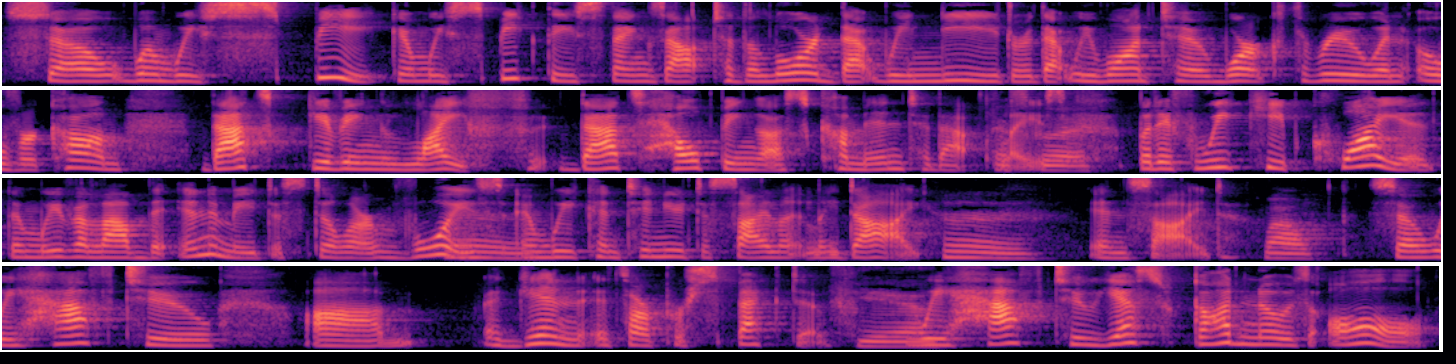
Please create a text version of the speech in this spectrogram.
So when we speak and we speak these things out to the Lord that we need or that we want to work through and overcome, that's giving life. That's helping us come into that place. But if we keep quiet, then we've allowed the enemy to still our voice and we continue to silently die inside. wow So we have to, um, again, it's our perspective. Yeah. We have to, yes, God knows all,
